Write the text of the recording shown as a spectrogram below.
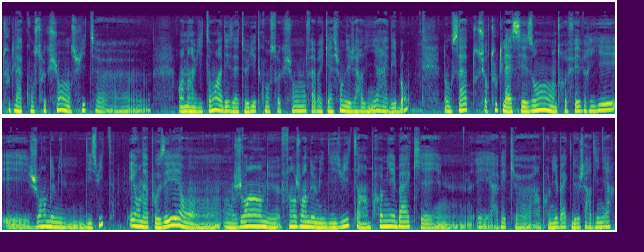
toute la construction ensuite en invitant à des ateliers de construction, fabrication des et des bancs. Donc ça, sur toute la saison entre février et juin 2018. Et on a posé en, juin fin juin 2018 un premier bac et, avec euh, un premier bac de jardinière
